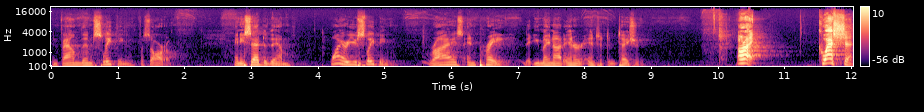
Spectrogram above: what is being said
and found them sleeping for sorrow. And he said to them, Why are you sleeping? Rise and pray that you may not enter into temptation. All right. Question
